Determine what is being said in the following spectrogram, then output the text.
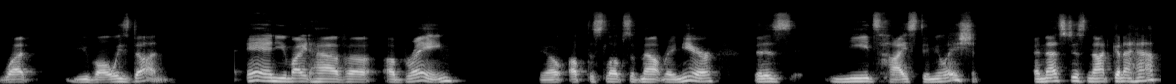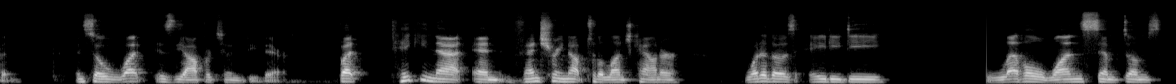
what you've always done. And you might have a, a brain, you know, up the slopes of Mount Rainier that is needs high stimulation. And that's just not going to happen. And so, what is the opportunity there? But taking that and venturing up to the lunch counter, what are those ADD level one symptoms?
